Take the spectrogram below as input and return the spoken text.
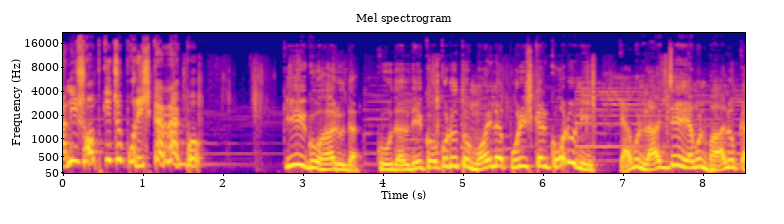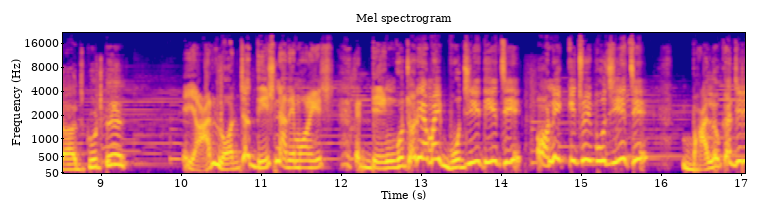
পানি সবকিছু পরিষ্কার রাখব। কি গো হারুদা কোদাল দিয়ে কখনো তো ময়লা পরিষ্কার করনি। কেমন লাগছে এমন ভালো কাজ করতে? আর লজ্জা দিস না রে মহেশ। ডেঙ্গু জ্বরে আমায় বুঝিয়ে দিয়েছে, অনেক কিছুই বুঝিয়েছে। ভালো কাজে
